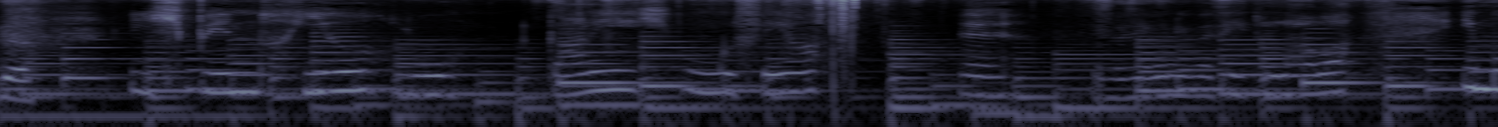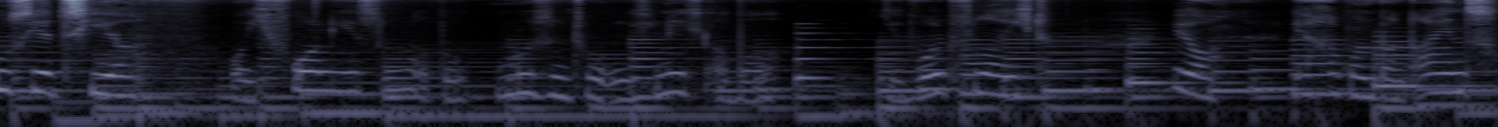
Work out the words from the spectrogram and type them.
Schule. Ich bin hier so gar nicht ungefähr. Äh, Universität aber ich muss jetzt hier euch vorlesen. Also müssen tue ich nicht, aber ihr wollt vielleicht. Ja, Erebon Band 1.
